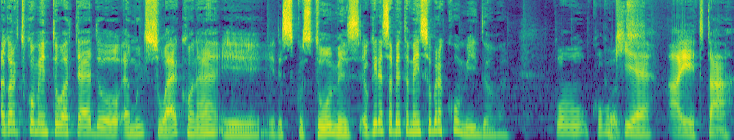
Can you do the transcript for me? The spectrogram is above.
agora que tu comentou até do é muito sueco, né? E, e desses costumes, eu queria saber também sobre a comida, mano. Como, como que é? Aí, tu tá,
